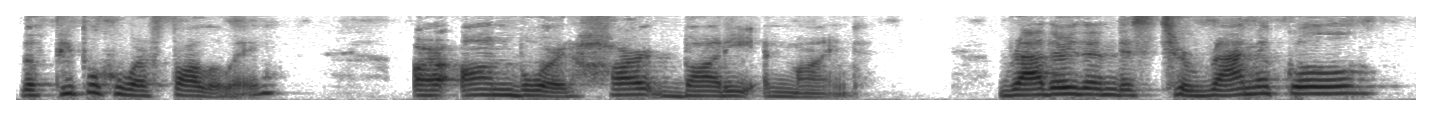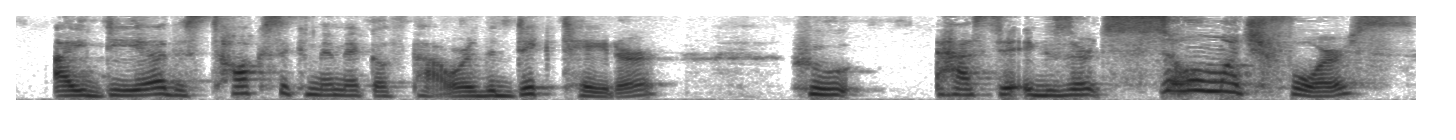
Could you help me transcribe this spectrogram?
the people who are following are on board heart body and mind. Rather than this tyrannical idea, this toxic mimic of power, the dictator, who has to exert so much force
